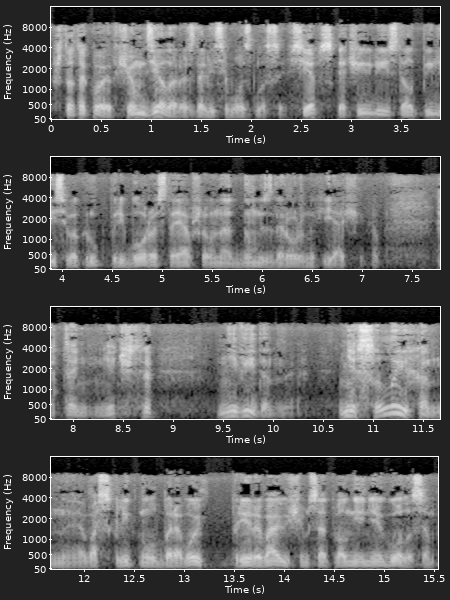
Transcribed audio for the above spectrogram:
«Что такое? В чем дело?» — раздались возгласы. Все вскочили и столпились вокруг прибора, стоявшего на одном из дорожных ящиков. «Это нечто невиданное, неслыханное!» — воскликнул Боровой прерывающимся от волнения голосом.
